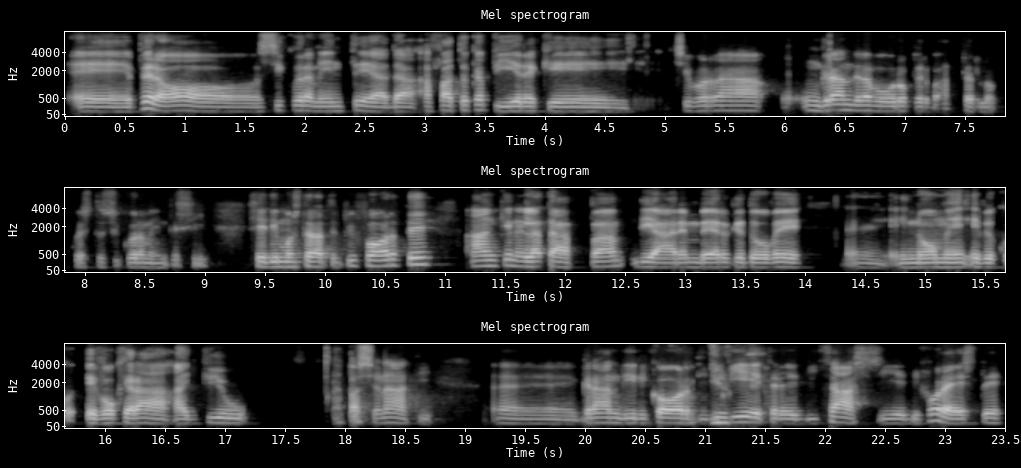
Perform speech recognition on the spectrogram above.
eh, però sicuramente ha, da- ha fatto capire che ci vorrà un grande lavoro per batterlo, questo sicuramente sì. Si è dimostrato il più forte anche nella tappa di Arenberg dove eh, il nome evoco- evocherà ai più appassionati eh, grandi ricordi di pietre, di sassi e di foreste,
